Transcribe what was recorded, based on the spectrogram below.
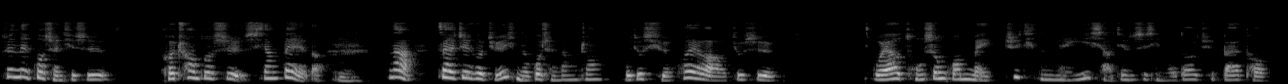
所以那过程其实和创作是相悖的。嗯。那在这个觉醒的过程当中，我就学会了，就是我要从生活每具体的每一小件事情，我都要去 battle。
